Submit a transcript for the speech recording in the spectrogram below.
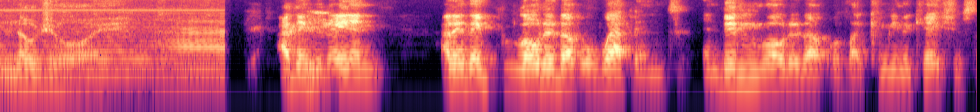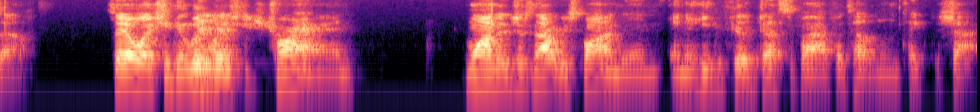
No joy. I think that they didn't. I think they loaded up with weapons and didn't load it up with like communication stuff. So that way she can look like mm-hmm. she's trying. Wanda's just not responding, and then he can feel justified for telling him to take the shot.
